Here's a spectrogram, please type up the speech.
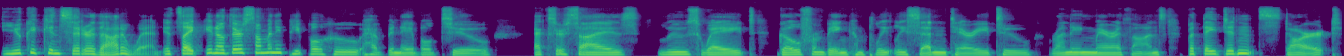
you could consider that a win. It's like, you know, there's so many people who have been able to exercise, lose weight, go from being completely sedentary to running marathons, but they didn't start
